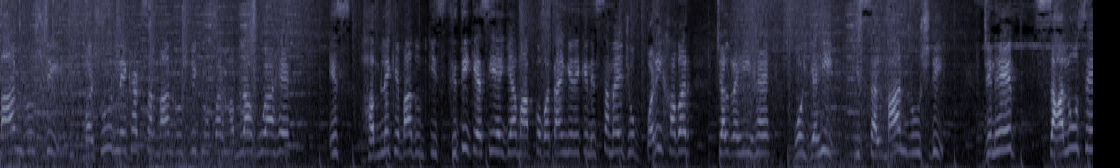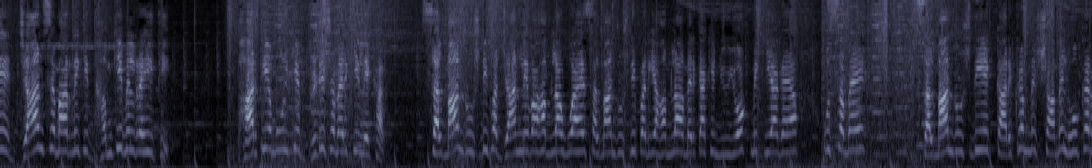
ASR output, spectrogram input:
सलमान रुश्दी, मशहूर लेखक सलमान रुश्दी के ऊपर हमला हुआ है। इस हमले के बाद उनकी स्थिति कैसी है, यह हम आपको बताएँगे, लेकिन इस समय जो बड़ी खबर चल रही है, वो यही कि सलमान रुश्दी, जिन्हें सालों से जान से मारने की धमकी मिल रही थी, भारतीय मूल के ब्रिटिश अमेरिकी लेखक, सलमान रुश्दी पर जानलेवा हमला हुआ है। सलमान रुश्दी पर यह हमला अमेरिका के न्यूयॉर्क में किया गया। उस समय सलमान रुश्दी एक कार्यक्रम में शामिल होकर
